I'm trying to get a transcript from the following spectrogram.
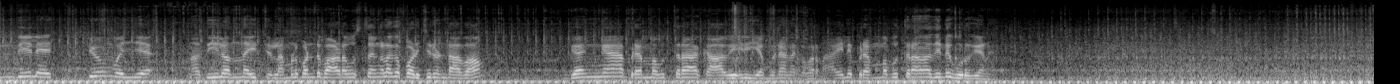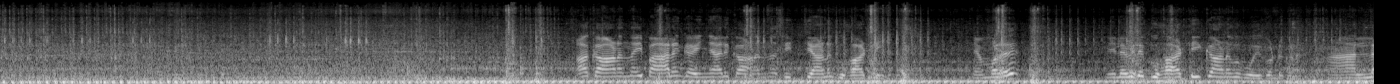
ഇന്ത്യയിലെ ഏറ്റവും വലിയ നദിയിലൊന്നായിട്ടുള്ള നമ്മൾ പണ്ട് പാഠപുസ്തകങ്ങളൊക്കെ പഠിച്ചിട്ടുണ്ടാവാം. ഗംഗ ബ്രഹ്മപുത്ര കാവേരി യമുന എന്നൊക്കെ പറഞ്ഞു. അതിൽ ബ്രഹ്മപുത്ര നദിന്റെ കുറുകയാണ്. ആ കാണുന്ന ഈ പാലം കഴിഞ്ഞാൽ കാണുന്ന സിറ്റിയാണ് ഗുഹാട്ടി നമ്മൾ നിലവിൽ ഗുഹാട്ടിക്കാണ് ഇപ്പോൾ പോയിക്കൊണ്ടിരിക്കുന്നത് നല്ല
